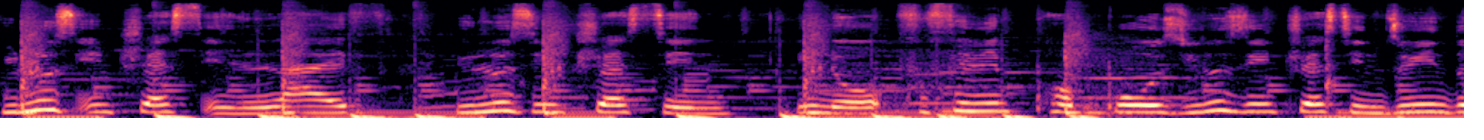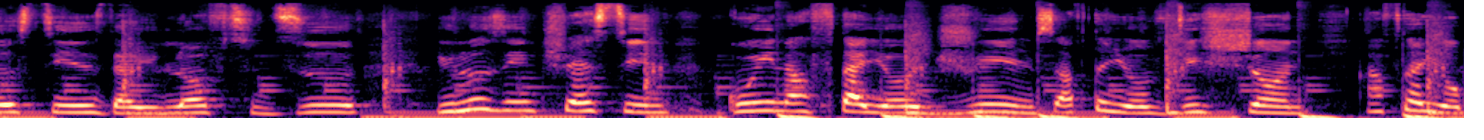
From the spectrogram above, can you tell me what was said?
You lose interest in life. You lose interest in you know fulfilling purpose. You lose interest in doing those things that you love to do. You lose interest in going after your dreams after your vision after your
